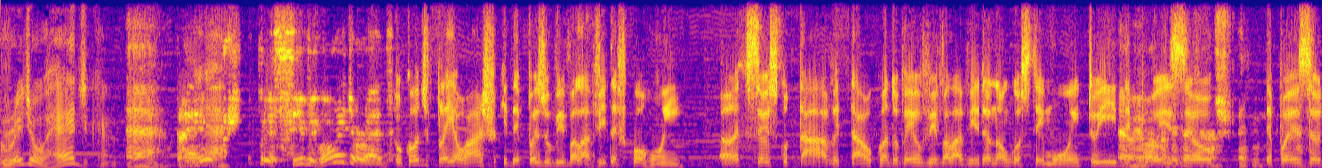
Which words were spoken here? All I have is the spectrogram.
Radiohead, cara? É, pra mim É, eu é. acho depressivo igual o Radiohead. O Coldplay eu acho que depois do Viva La Vida ficou ruim. Antes eu escutava e tal, quando veio o Viva La Vida eu não gostei muito e É, depois eu depois eu,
